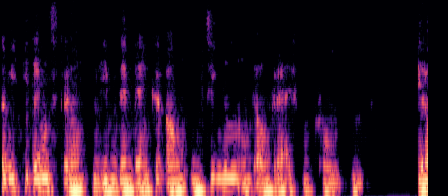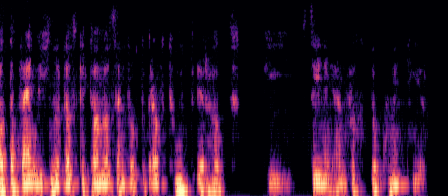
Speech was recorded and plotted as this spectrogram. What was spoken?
damit die Demonstranten eben den Banker an umzingeln und angreifen konnten. Er hat aber eigentlich nur das getan, was ein Fotograf tut. Er hat die Szene einfach dokumentiert.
